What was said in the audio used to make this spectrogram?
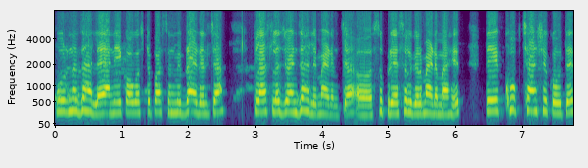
पूर्ण झालाय आणि एक ऑगस्टपासून मी ब्रायडलच्या क्लासला जॉईन झाले मॅडमच्या सुप्रिया सलगर मॅडम आहेत. ते खूप छान शिकवतात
